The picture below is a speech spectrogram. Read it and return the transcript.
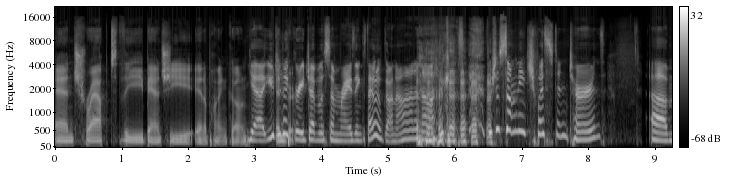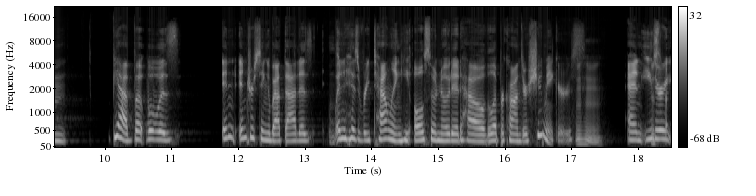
and trapped the banshee in a pine cone. Yeah, you did And a great job of summarizing because I would have gone on and on. because There's just so many twists and turns. Um, yeah, but what was in- interesting about that is in his retelling, he also noted how the leprechauns are shoemakers, Mhm. and either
